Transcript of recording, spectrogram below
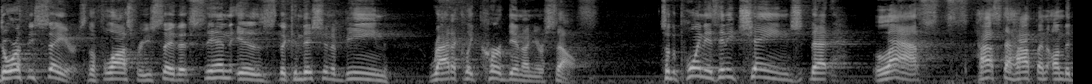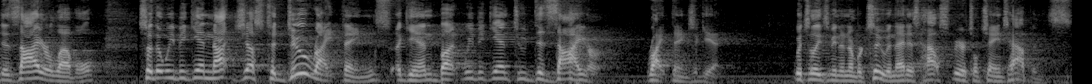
Dorothy Sayers, the philosopher, you say that sin is the condition of being radically curved in on yourself. So the point is, any change that lasts has to happen on the desire level so that we begin not just to do right things again, but we begin to desire right things again. Which leads me to number two, and that is how spiritual change happens.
